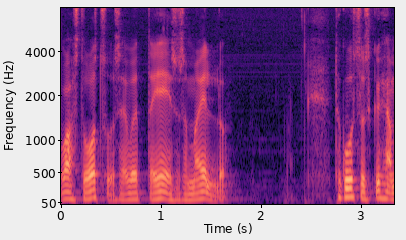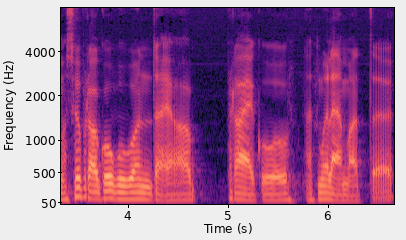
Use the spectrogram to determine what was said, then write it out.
vastu otsuse võtta Jeesus oma ellu. ta kutsuski ühe oma sõbra kogukonda ja praegu nad mõlemad äh,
